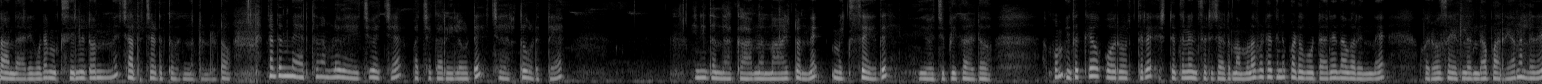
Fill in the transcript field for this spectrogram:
കാന്താരിയും കൂടെ മിക്സിയിലിട്ടൊന്ന് ചതച്ചെടുത്ത് വന്നിട്ടുണ്ട് കേട്ടോ. എന്നിട്ട് നേരത്തെ നമ്മൾ വേവിച്ച് വെച്ച പച്ചക്കറിയിലോട്ട് ചേർത്ത് കൊടുത്തേ ഇനി ഇതെന്താക്കുക നന്നായിട്ടൊന്ന് മിക്സ് ചെയ്ത് യോജിപ്പിക്കുക കേട്ടോ അപ്പം ഇതൊക്കെ ഓരോരുത്തരുടെ ഇഷ്ടത്തിനനുസരിച്ചാണ് നമ്മളിവിടെ ഇതിന് പടുകൂട്ടാൻ എന്നാ പറയുന്നത് ഓരോ സൈഡിൽ എന്താ പറയുക എന്നുള്ളത്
